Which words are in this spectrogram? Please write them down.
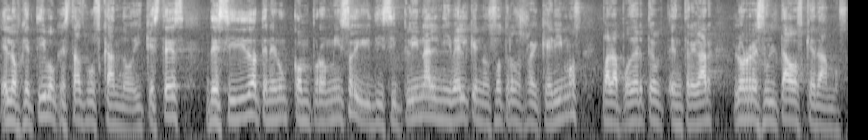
el objetivo que estás buscando y que estés decidido a tener un compromiso y disciplina al nivel que nosotros requerimos para poderte entregar los resultados que damos.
